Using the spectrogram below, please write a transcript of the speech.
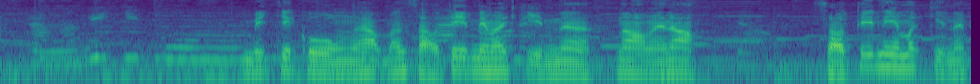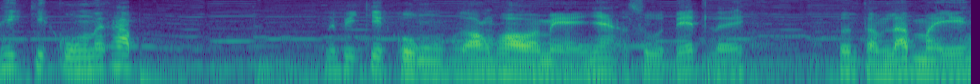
ริก กี้กุ้งน้ำพริกจีกุงนะครับวันเสาร์อาที่นี่มากินเนอะนอกไหมเนาะเจ้าเสาร์อาที่นี่มากินน้ำพริกจีกุงนะครับน้ำพริกจีกุงลองพอมาแม่เนี่ยสูตรเด็ดเลย ต้นตำรับมาเอง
